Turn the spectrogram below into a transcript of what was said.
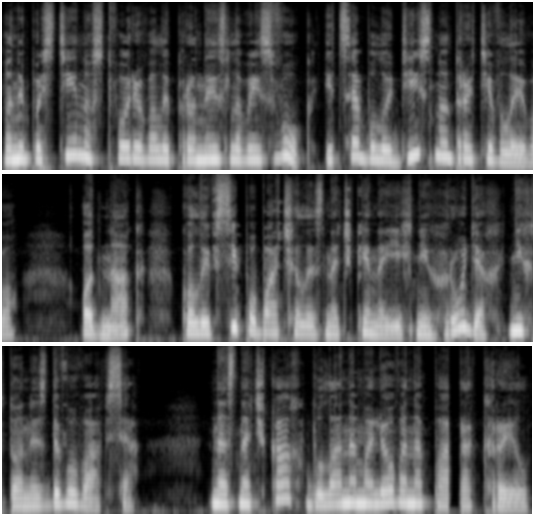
вони постійно створювали пронизливий звук, і це було дійсно дратівливо. Однак, коли всі побачили значки на їхніх грудях, ніхто не здивувався. На значках була намальована пара крил.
